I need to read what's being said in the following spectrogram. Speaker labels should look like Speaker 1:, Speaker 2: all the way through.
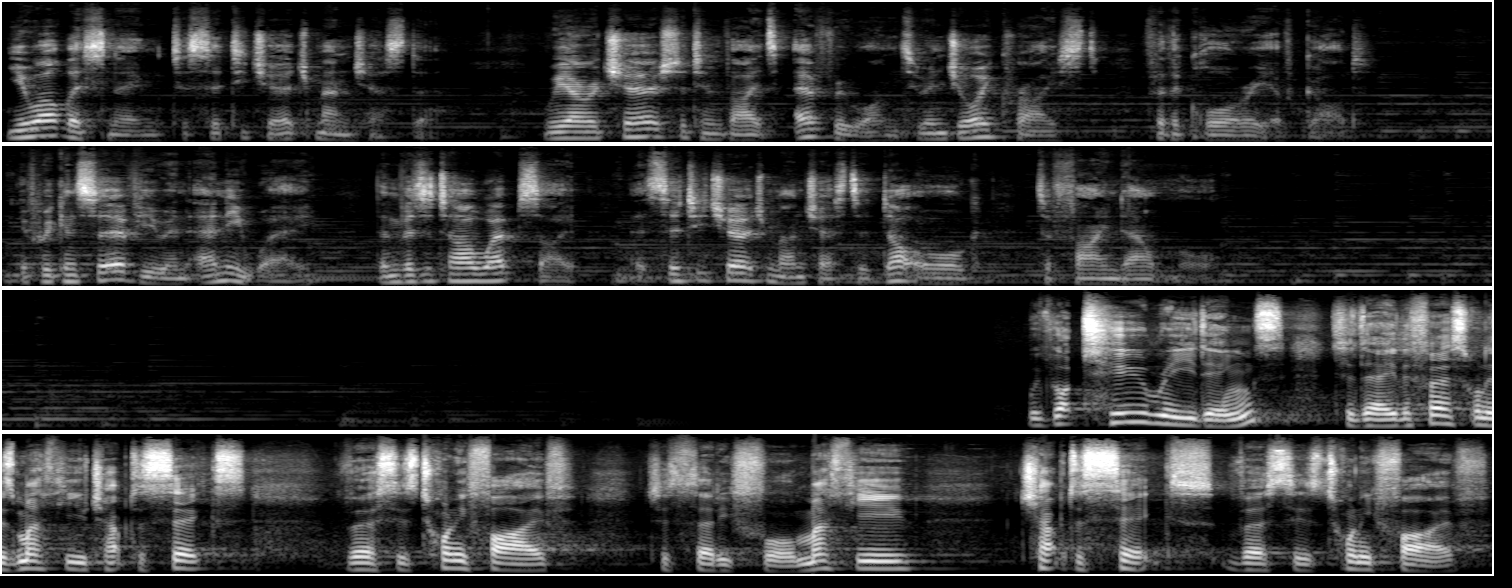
Speaker 1: You are listening to City Church Manchester. We are a church that invites everyone to enjoy Christ for the glory of God. If we can serve you in any way, then visit our website at citychurchmanchester.org to find out more.
Speaker 2: We've got two readings today. The first one is Matthew chapter 6, verses 25 to 34. Matthew chapter 6, verses 25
